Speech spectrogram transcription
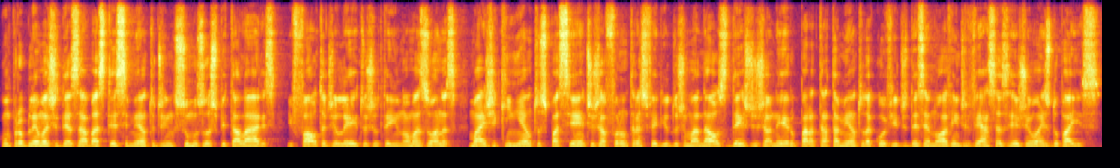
com problemas de desabastecimento de insumos hospitalares e falta de leitos de UTI no Amazonas, mais de 500 pacientes já foram transferidos de Manaus desde janeiro para tratamento da Covid-19 em diversas regiões do país.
